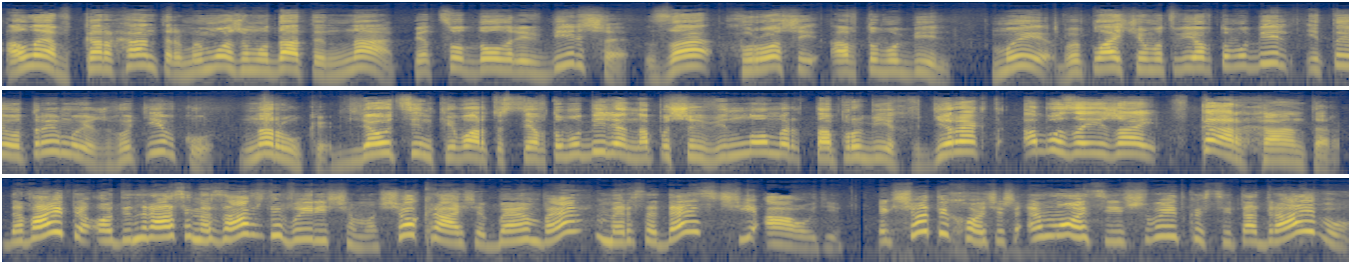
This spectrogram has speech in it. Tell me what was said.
Але в Car Hunter ми можемо дати на 500 доларів більше за хороший автомобіль. Ми виплачуємо твій автомобіль, і ти отримуєш готівку на руки. Для оцінки вартості автомобіля напиши він номер та пробіг в Директ або заїжджай в Car Hunter. Давайте один раз і назавжди вирішимо, що краще BMW, Mercedes чи Audi. Якщо ти хочеш емоції, швидкості та драйву,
